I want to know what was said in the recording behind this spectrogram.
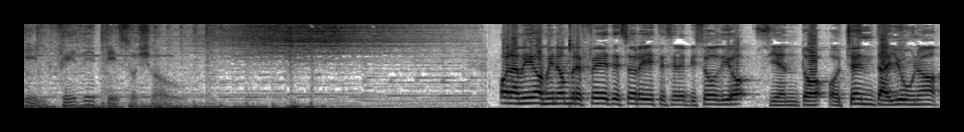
el Fede Teso Show. Hola amigos, mi nombre es Fede Tesoro y este es el episodio 181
